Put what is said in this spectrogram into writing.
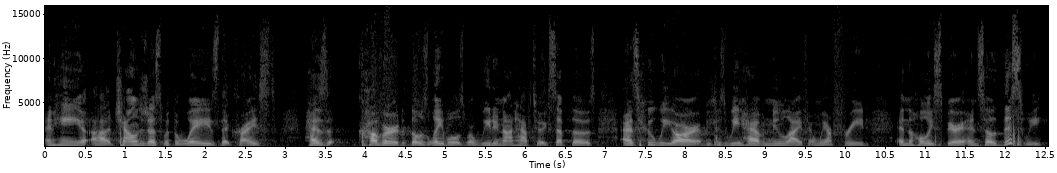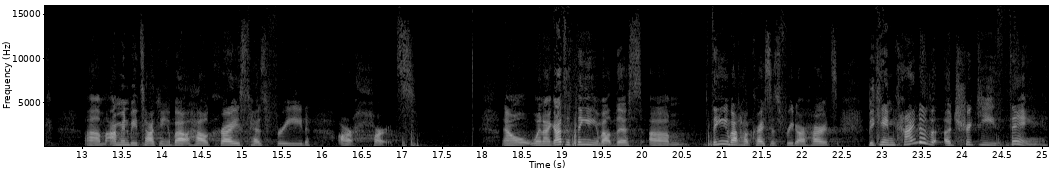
And he uh, challenged us with the ways that Christ has covered those labels where we do not have to accept those as who we are because we have new life and we are freed in the Holy Spirit. And so this week, um, I'm going to be talking about how Christ has freed our hearts. Now, when I got to thinking about this, um, thinking about how Christ has freed our hearts became kind of a tricky thing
